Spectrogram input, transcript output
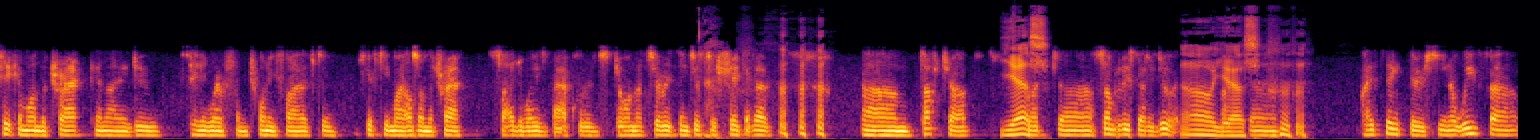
take them on the track and I do anywhere from 25 to 50 miles on the track, sideways, backwards, donuts, everything, just to shake it out. um, tough job. Yes. But uh, somebody's got to do it. Oh, but, yes. uh, I think there's, you know, we've, uh,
